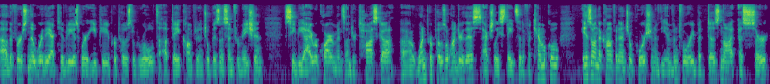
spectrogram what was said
Uh, the first noteworthy activity is where EPA proposed a rule to update confidential business information CBI requirements under TSCA. Uh, one proposal under this actually states that if a chemical is on the confidential portion of the inventory but does not assert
